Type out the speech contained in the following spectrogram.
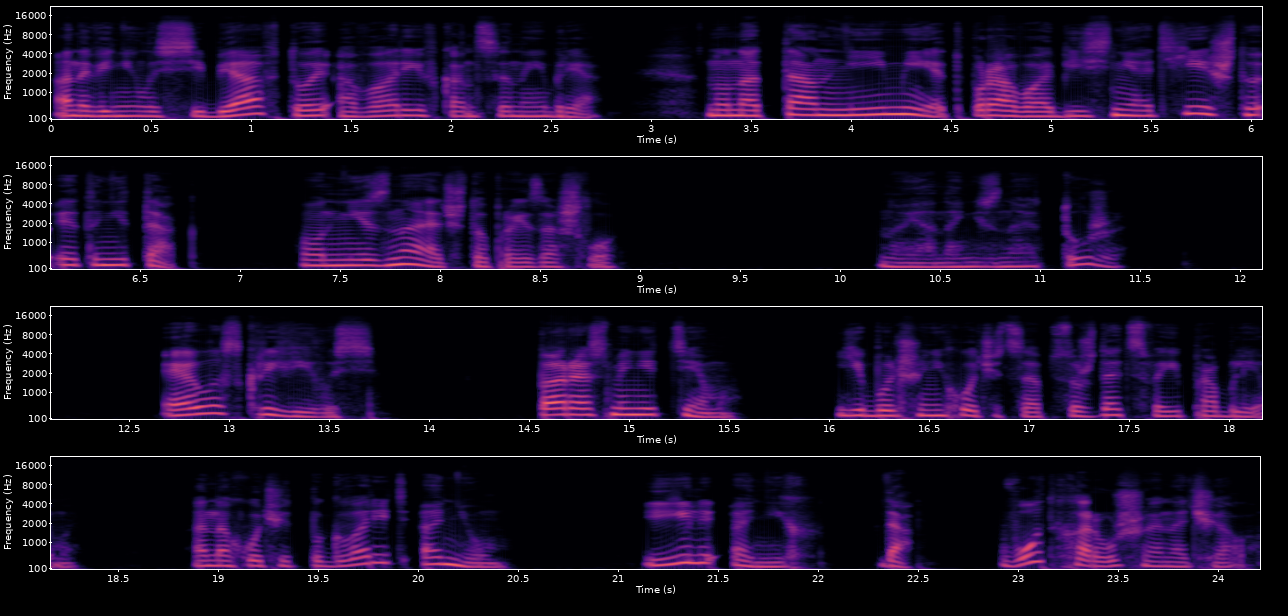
она винила себя в той аварии в конце ноября. Но Натан не имеет права объяснять ей, что это не так. Он не знает, что произошло. Но и она не знает тоже. Элла скривилась. Пора сменить тему. Ей больше не хочется обсуждать свои проблемы. Она хочет поговорить о нем. Или о них. Да, вот хорошее начало.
